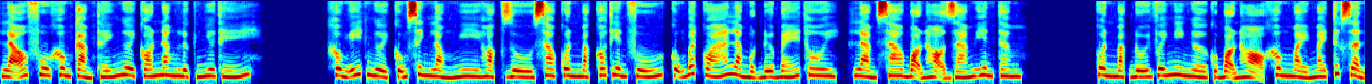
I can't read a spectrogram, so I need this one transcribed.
lão phu không cảm thấy ngươi có năng lực như thế. Không ít người cũng sinh lòng nghi hoặc dù sao quân mặc có thiên phú cũng bất quá là một đứa bé thôi, làm sao bọn họ dám yên tâm. Quân mặc đối với nghi ngờ của bọn họ không mảy may tức giận,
